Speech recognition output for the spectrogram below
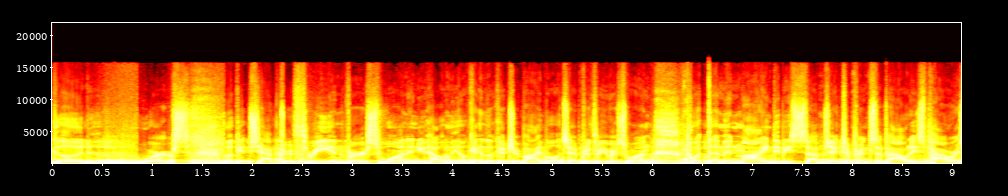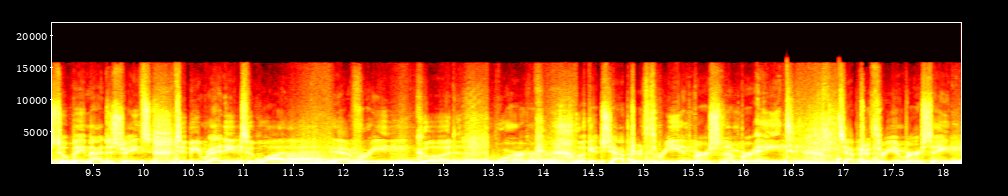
good works. Look at chapter 3 and verse 1, and you help me, okay? Look at your Bible, chapter 3, verse 1. Put them in mind to be subject to principalities, powers, to obey magistrates, to be ready to what? Every good work. Look at chapter 3 and verse number 8 chapter 3 and verse 8.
